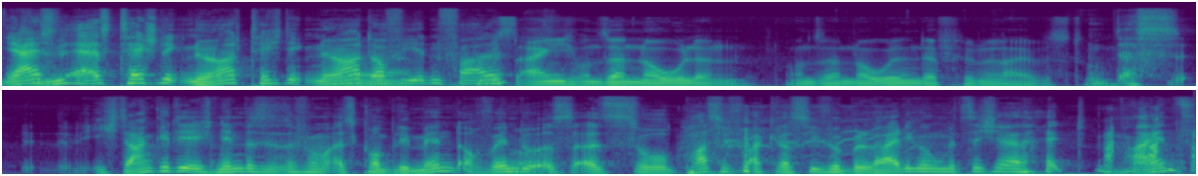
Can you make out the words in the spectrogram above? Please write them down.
Ja, er ist, ist Technik-Nerd, Technik-Nerd Ja, auf jeden Du Fall. bist eigentlich unser Nolan. Unser Nolan der Filmelei bist du. Das, ich danke dir, ich nehme das jetzt einfach mal als Kompliment, auch wenn du es als so passiv-aggressive Beleidigung mit Sicherheit meinst.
